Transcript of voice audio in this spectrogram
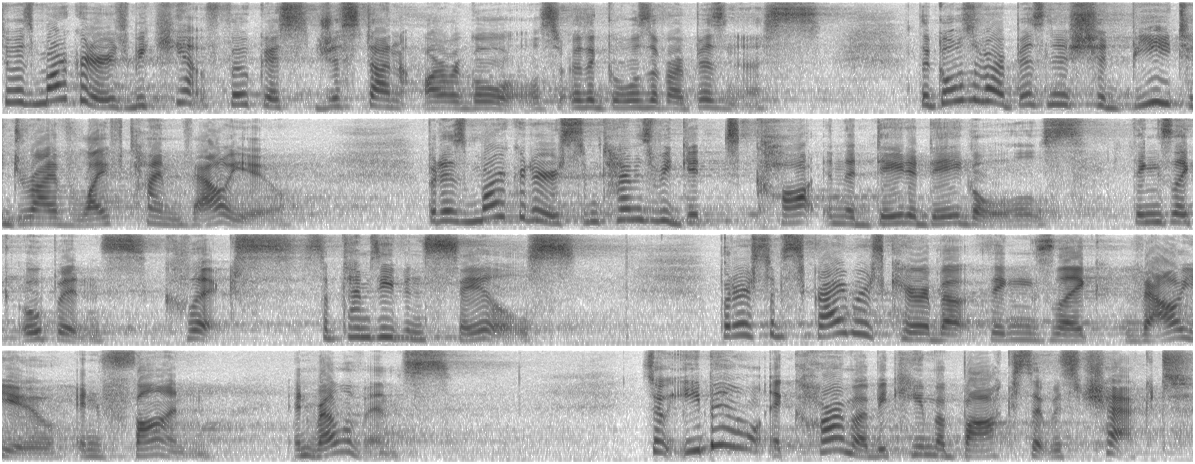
So as marketers, we can't focus just on our goals or the goals of our business. The goals of our business should be to drive lifetime value. But as marketers, sometimes we get caught in the day-to-day -day goals, things like opens, clicks, sometimes even sales. But our subscribers care about things like value and fun and relevance. So email at Karma became a box that was checked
